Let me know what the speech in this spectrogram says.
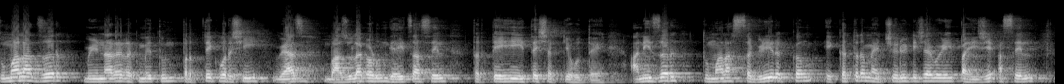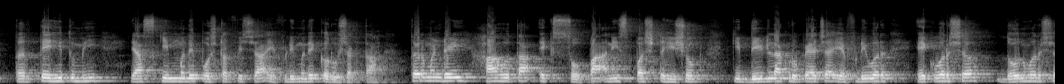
तुम्हाला जर मिळणाऱ्या रकमेतून प्रत्येक वर्षी व्याज बाजूला काढून घ्यायचं असेल तर तेही इथे शक्य होतं आहे आणि जर तुम्हाला सगळी रक्कम एकत्र मॅच्युरिटीच्या वेळी पाहिजे असेल तर तेही तुम्ही या स्कीममध्ये पोस्ट ऑफिसच्या एफ डीमध्ये करू शकता. तर मंडळी हा होता एक सोपा आणि स्पष्ट हिशोब की दीड लाख रुपयाच्या एफ डीवर एक वर्ष दोन वर्ष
